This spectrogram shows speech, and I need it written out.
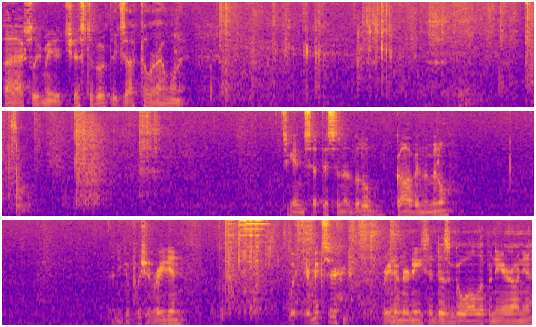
That actually made it just about the exact color I want it. So again, set this in a little gob in the middle. Then you can push it right in with your mixer, right underneath and it doesn't go all up in the air on you.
